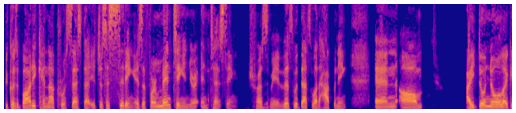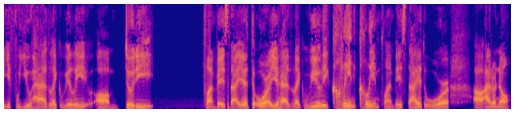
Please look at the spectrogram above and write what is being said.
Because the body cannot process that. It's just a sitting, it's a fermenting in your intestine. Trust me, that's what that's what happening, and um, I don't know like if you had like really um dirty plant-based diet or you had like really clean clean plant-based diet or uh, I don't know.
